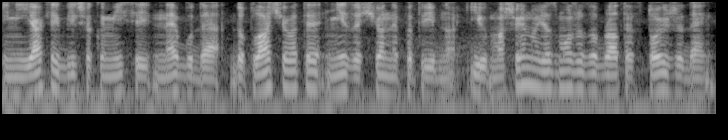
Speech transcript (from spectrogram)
і ніяких більше комісій не буде доплачувати ні за що не потрібно. І машину я зможу забрати в той же день.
